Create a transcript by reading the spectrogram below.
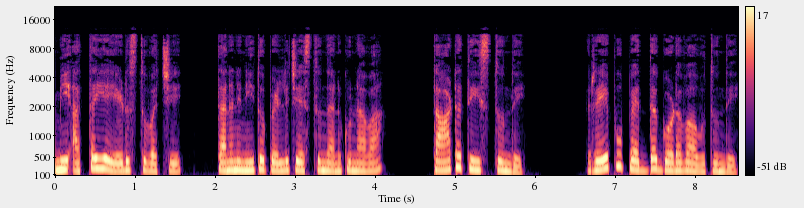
మీ అత్తయ్య ఏడుస్తూ వచ్చి తనని నీతో పెళ్ళి చేస్తుందనుకున్నావా? తాట తీస్తుంది. రేపు పెద్ద గొడవ అవుతుంది.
